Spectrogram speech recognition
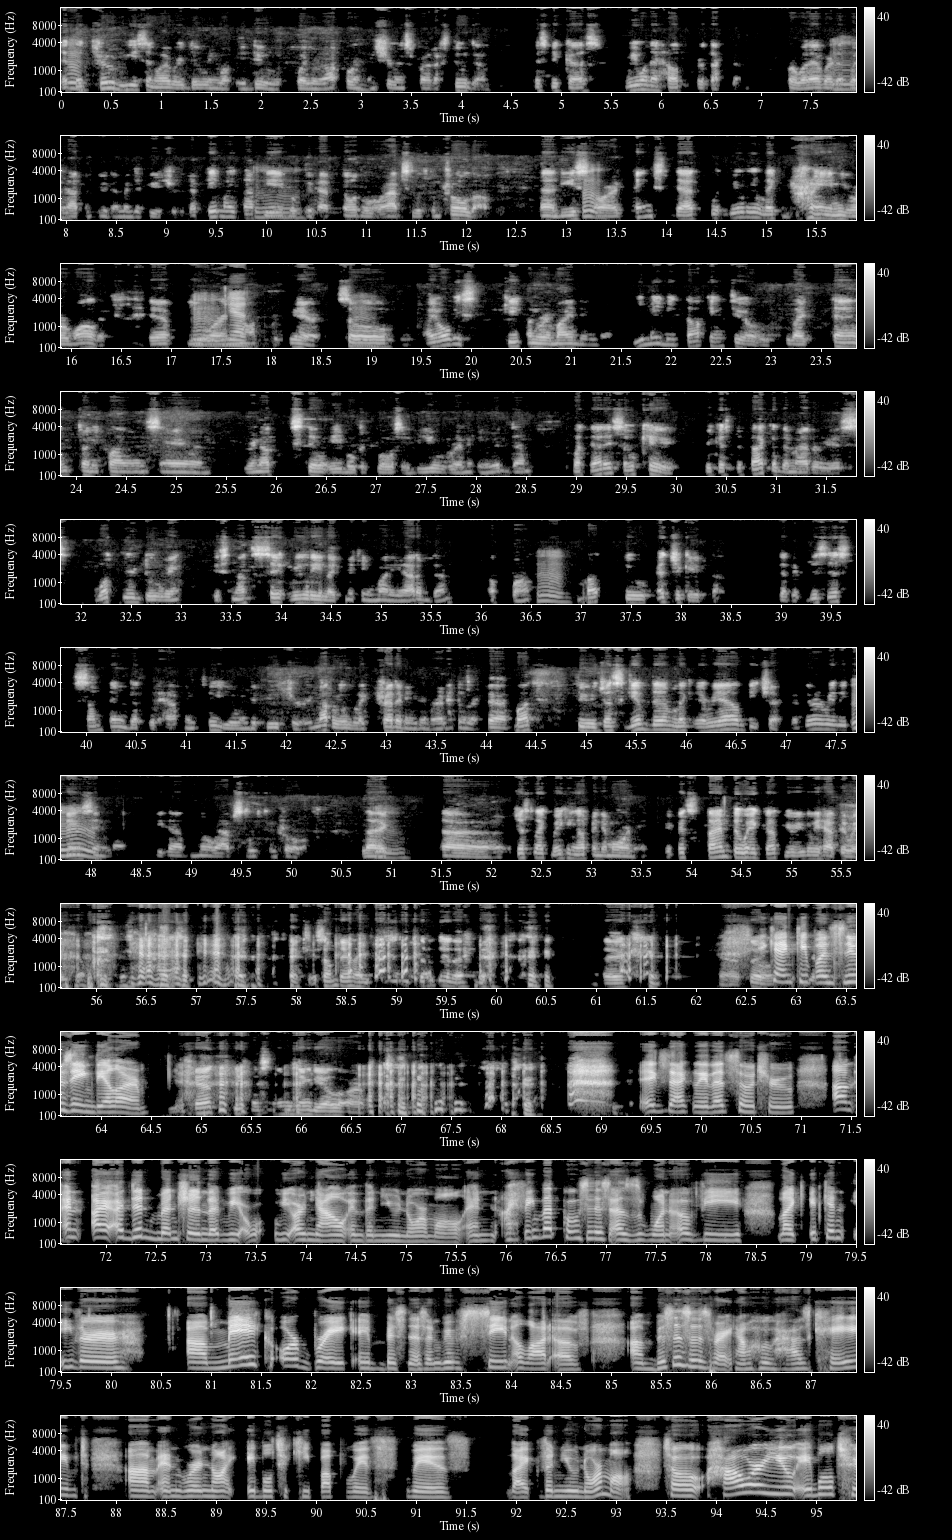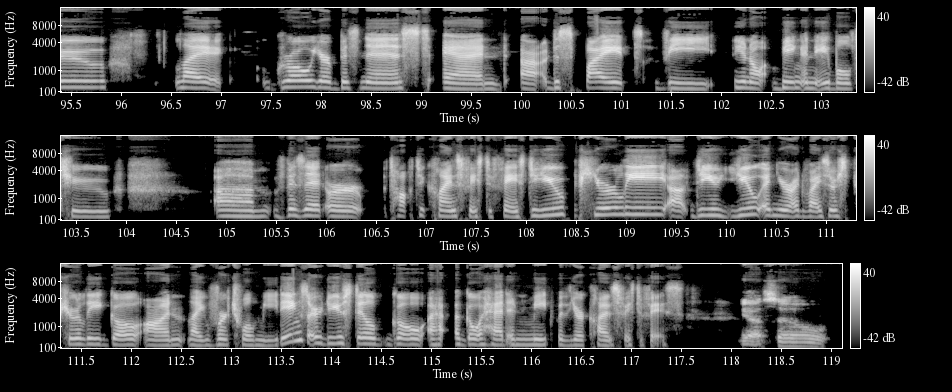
that the true reason why we're doing what we do, why we're offering insurance products to them, is because we want to help protect them. For whatever that would mm. happen to them in the future that they might not be able mm. to have total or absolute control of. And these mm. are things that would really like drain your wallet if you mm, are yeah. not prepared. So I always keep on reminding them. You may be talking to like 10, 20 clients and you're not still able to close a deal or anything with them, but that is okay because the fact of the matter is what you're doing is not really like making money out of them upfront, mm. but to educate them that if this is something that would happen to you in the future, not really like threatening them or anything like that, but to just give them like a reality check that there are really things mm. in life you have no absolute control. Like mm. uh, just like waking up in the morning. If it's time to wake up, you really have to wake up. yeah. something like something like that. like, yeah, so you can't keep on snoozing the alarm. You can't keep on snoozing the alarm. exactly that's so true um and i i did mention that we are we are now in the new normal and i think that poses as one of the like it can either um, make or break a business and we've seen a lot of um, businesses right now who has caved um, and we're not able to keep up with with like the new normal. So how are you able to like grow your business and uh, despite the you know being unable to um, visit or talk to clients face to face do you purely uh, do you you and your advisors purely go on like virtual meetings or do you still go uh, go ahead and meet with your clients face to face yeah so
